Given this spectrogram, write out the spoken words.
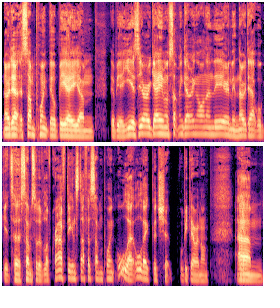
no doubt at some point there'll be a um there'll be a year zero game of something going on in there, and then no doubt we'll get to some sort of Lovecraftian stuff at some point. All that all that good shit will be going on. Um,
